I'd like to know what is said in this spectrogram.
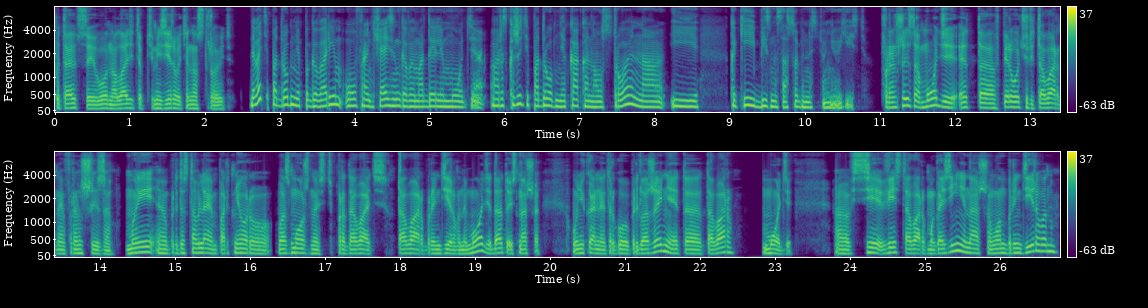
пытаются его наладить, оптимизировать и настроить. Давайте подробнее поговорим о франчайзинговой модели Моди. Расскажите подробнее, как она устроена и какие бизнес-особенности у нее есть. Франшиза Моди – это в первую очередь товарная франшиза. Мы э, предоставляем партнеру возможность продавать товар брендированный Моди, да, то есть наше уникальное торговое предложение – это товар Моди. Э, все, весь товар в магазине нашем, он брендирован,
